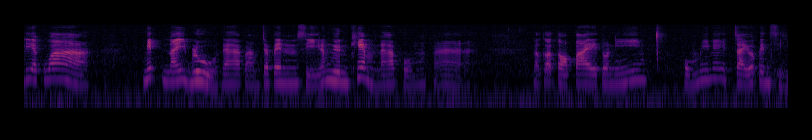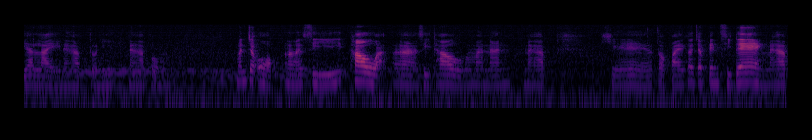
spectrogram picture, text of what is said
เรียกว่า Midnight Blue นะครับจะเป็นสีน้ำเงินเข้มนะครับผมอ่าแล้วก็ต่อไปตัวนี้ ผมไม่แน่ใจว่าเป็นสีอะไรนะครับ ตัวนี้นะครับผม มันจะออกอสีเทาอะสีเทาประมาณนั้นนะครับโอเคแล้วต่อไปก็จะเป็นสีแดงนะครับ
